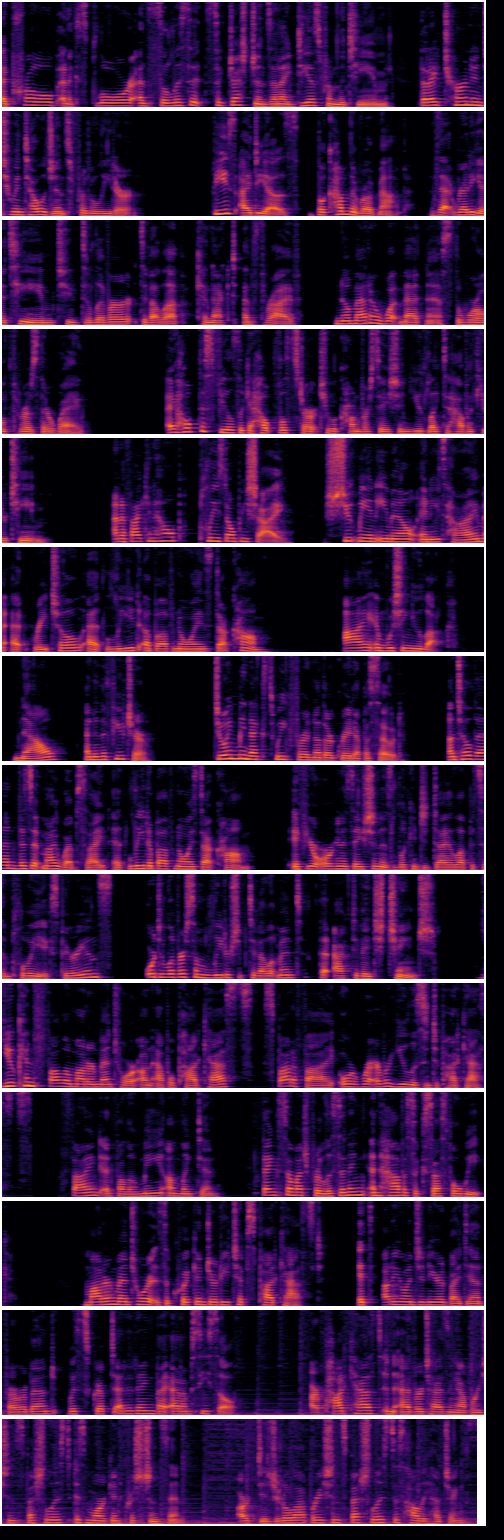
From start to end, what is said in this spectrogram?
I probe and explore and solicit suggestions and ideas from the team that I turn into intelligence for the leader. These ideas become the roadmap that ready a team to deliver, develop, connect, and thrive no matter what madness the world throws their way. I hope this feels like a helpful start to a conversation you'd like to have with your team. And if I can help, please don't be shy. Shoot me an email anytime at rachel at leadabovenoise.com. I am wishing you luck, now and in the future. Join me next week for another great episode. Until then, visit my website at leadabovenoise.com. If your organization is looking to dial up its employee experience or deliver some leadership development that activates change, you can follow Modern Mentor on Apple Podcasts, Spotify, or wherever you listen to podcasts. Find and follow me on LinkedIn. Thanks so much for listening and have a successful week. Modern Mentor is a quick and dirty tips podcast. It's audio engineered by Dan Feierabend with script editing by Adam Cecil. Our podcast and advertising operations specialist is Morgan Christensen. Our digital operations specialist is Holly Hutchings.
